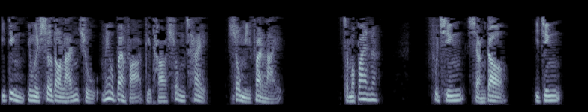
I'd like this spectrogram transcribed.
一定因为受到拦阻，没有办法给他送菜、送米饭来，怎么办呢？父亲想到已经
